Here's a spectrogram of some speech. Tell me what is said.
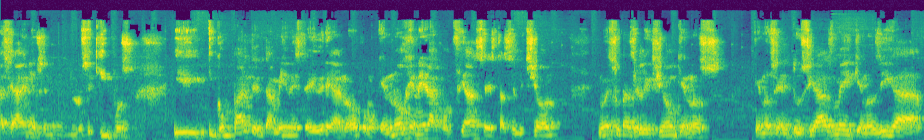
hace años en, los equipos, y, y, comparten también esta idea, ¿no? Como que no genera confianza esta selección, no es una selección que nos, que nos entusiasme y que nos diga,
